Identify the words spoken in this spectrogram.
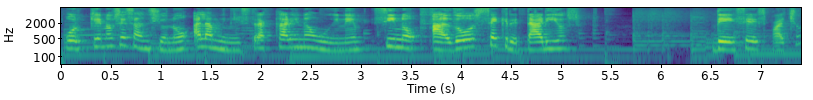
¿por qué no se sancionó a la ministra Karen Abudinem, sino a dos secretarios de ese despacho?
